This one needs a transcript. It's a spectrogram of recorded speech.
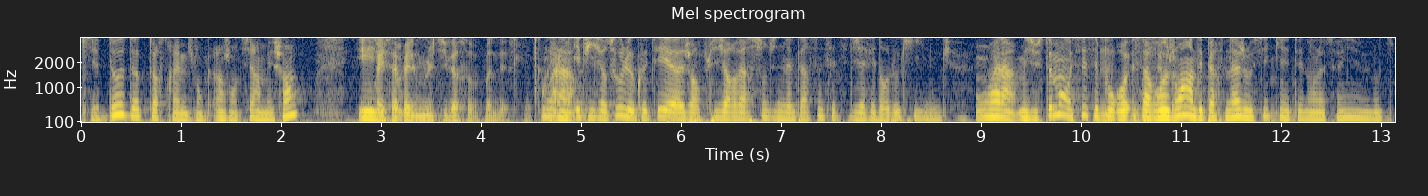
qu'il y a deux Doctor Strange, donc un gentil et un méchant. Et Après, il s'appelle Multiverse of Madness. donc, Ouais. Voilà. Et puis surtout, le côté, euh, genre, plusieurs versions d'une même personne, c'était déjà fait dans Loki. Donc, Voilà, mais justement aussi, c'est Mm, pour ça rejoint pas- un des personnages aussi qui était dans la série euh, Loki.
